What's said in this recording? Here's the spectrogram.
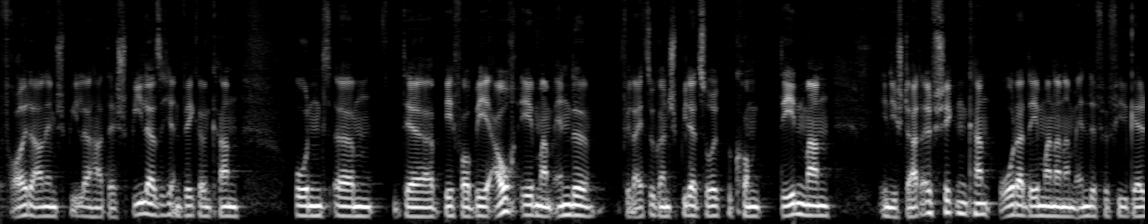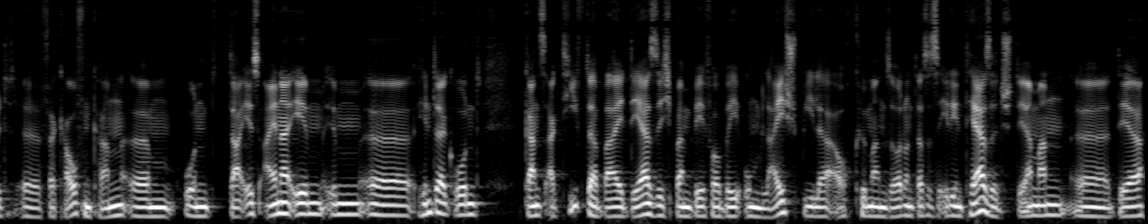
Freude an dem Spieler hat, der Spieler sich entwickeln kann und ähm, der BVB auch eben am Ende vielleicht sogar einen Spieler zurückbekommt, den man in die Startelf schicken kann oder den man dann am Ende für viel Geld äh, verkaufen kann. Ähm, und da ist einer eben im äh, Hintergrund ganz aktiv dabei, der sich beim BVB um Leihspieler auch kümmern soll. Und das ist Edin Terzic, der Mann, äh, der,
